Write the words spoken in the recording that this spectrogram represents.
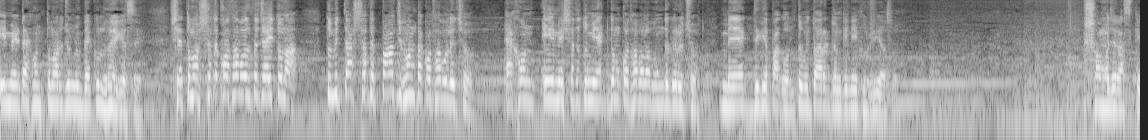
এই মেয়েটা এখন তোমার জন্য ব্যাকুল হয়ে গেছে। সে তোমার সাথে কথা বলতে চাইতো না। তুমি তার সাথে পাঁচ ঘণ্টা কথা বলেছ। এখন এই মেয়ের সাথে তুমি একদম কথা বলা বন্ধ করেছ। মেয়ে একদিকে পাগল, তুমি তো আরেকজনকে নিয়ে খুশি আছো। সমাজের আজকে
